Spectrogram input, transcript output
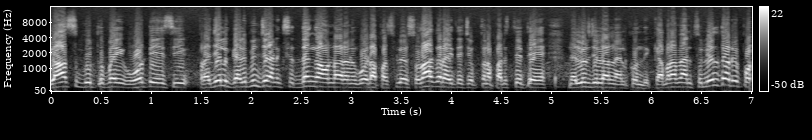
గ్లాస్ గుర్తుపై ఓటు వేసి ప్రజలు గెలిపించడానికి సిద్ధంగా ఉన్నారని కూడా పసుపులేటి సుధాకర్ అయితే చెప్తున్న పరిస్థితి నెల్లూరు జిల్లాలో నెలకొంది. కెమెరామ్యాన్ సునీల్తో రిపోర్ట్.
